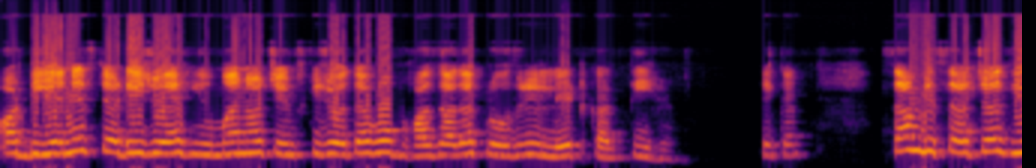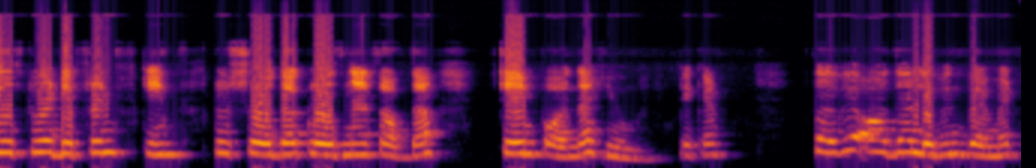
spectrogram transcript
और डीएनए स्टडी जो है ह्यूमन और चिम्स की जो होता है, वो बहुत ज़्यादा क्लोजली रिलेट करती है। ठीक है? Some researchers use two different schemes to show the closeness of the chimp on the human ठीक है survey of the living primate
